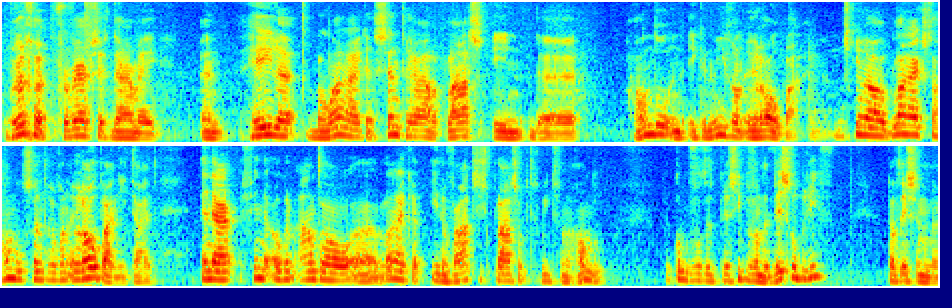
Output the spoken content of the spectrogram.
Brugge verwerft zich daarmee een hele belangrijke centrale plaats in de handel en de economie van Europa. Misschien wel het belangrijkste handelscentrum van Europa in die tijd. En daar vinden ook een aantal uh, belangrijke innovaties plaats op het gebied van de handel. Er komt bijvoorbeeld het principe van de wisselbrief. Dat is een, uh,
